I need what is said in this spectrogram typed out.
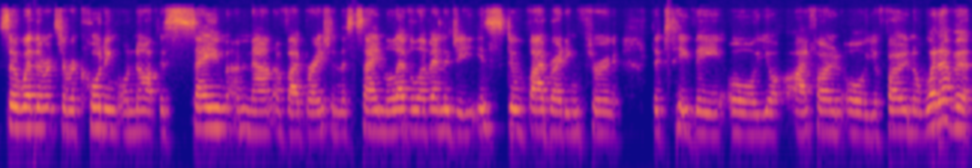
So whether it's a recording or not, the same amount of vibration, the same level of energy is still vibrating through the TV or your iPhone or your phone or whatever,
